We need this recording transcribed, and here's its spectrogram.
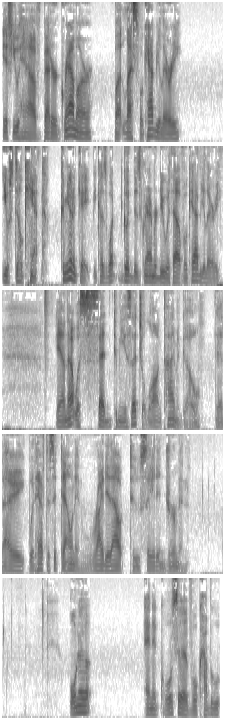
If you have better grammar but less vocabulary, you still can't communicate because what good does grammar do without vocabulary? And that was said to me such a long time ago that I would have to sit down and write it out to say it in German. Ohne eine große Vokabu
